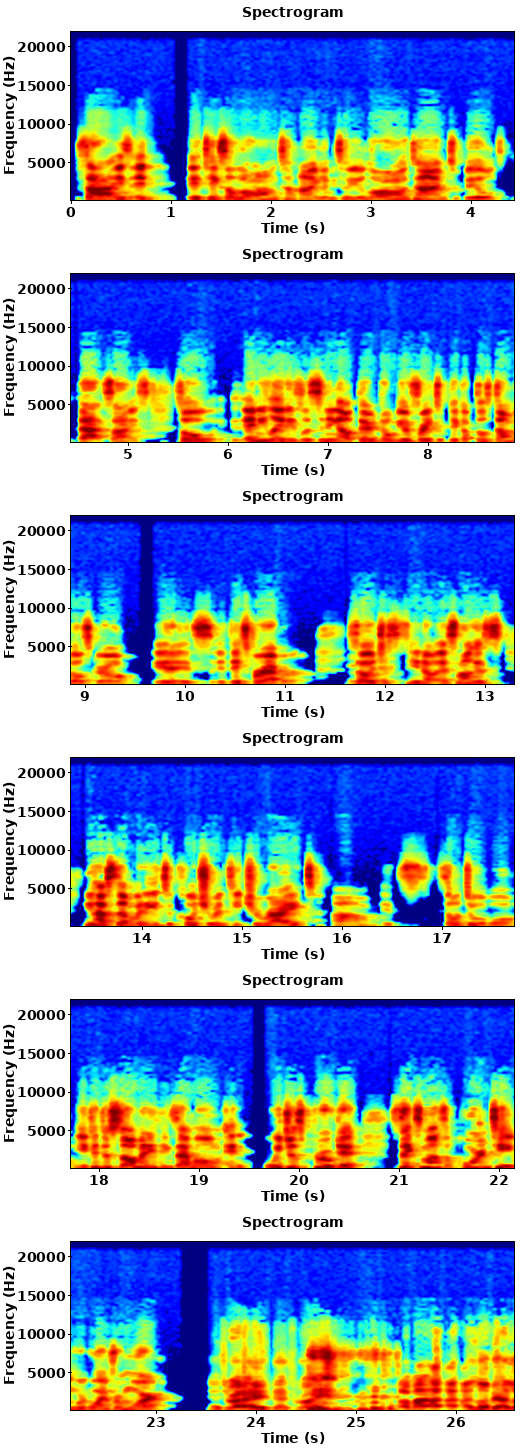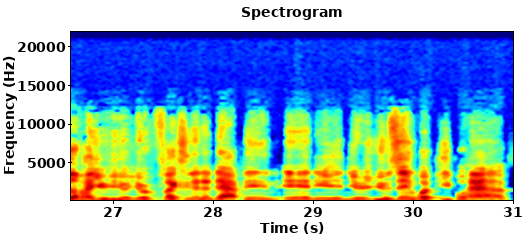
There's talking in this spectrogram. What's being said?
size. And it takes a long time. Let me tell you, a long time to build that size. So any ladies listening out there, don't be afraid to pick up those dumbbells, girl. It, it's it takes forever. That's so right. just you know, as long as you have somebody to coach you and teach you right, um, it's so doable. You can do so many things at home, and we just proved it. Six months of quarantine. We're going for more. That's right. That's right. um, I, I, I love it. I love how you you're flexing and adapting, and, you're using what people have.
